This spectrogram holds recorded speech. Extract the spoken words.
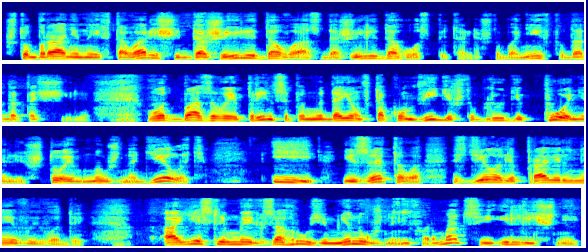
чтобы раненые их товарищи дожили до вас, дожили до госпиталя, чтобы они их туда дотащили. Вот базовые принципы мы даем в таком виде, чтобы люди поняли, что им нужно делать, и из этого сделали правильные выводы. А если мы их загрузим ненужной информацией и лишней,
